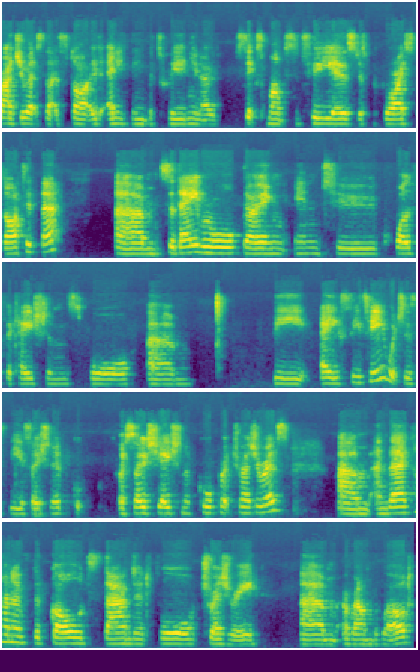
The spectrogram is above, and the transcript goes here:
graduates that started anything between you know six months to two years just before I started there. Um, so they were all going into qualifications for um, the ACT, which is the Association of, Association of Corporate Treasurers, um, and they're kind of the gold standard for Treasury um, around the world.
